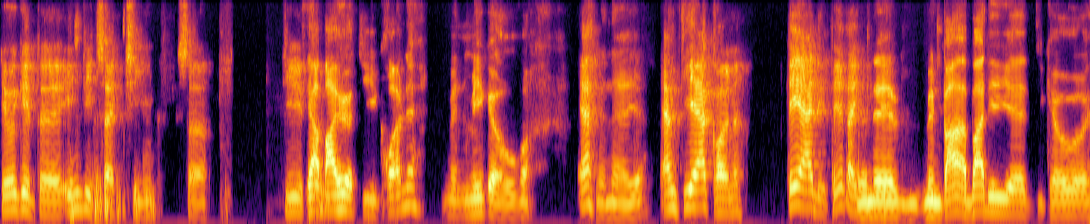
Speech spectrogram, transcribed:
det er jo ikke et uh, indie tag team, så de Jeg har bare hørt, de er grønne, men mega over. Ja, men, uh, ja. Jamen, de er grønne. Det er de, det er rigtigt. Men, uh, men bare, bare de, de kan jo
